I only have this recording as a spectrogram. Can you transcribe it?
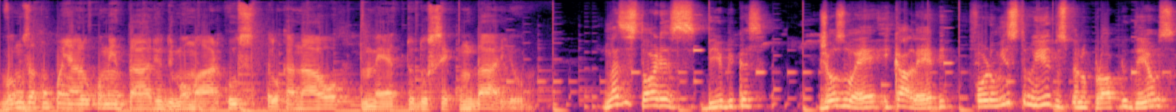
vamos acompanhar o comentário do irmão Marcos pelo canal Método Secundário. Nas histórias bíblicas, Josué e Caleb foram instruídos pelo próprio Deus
